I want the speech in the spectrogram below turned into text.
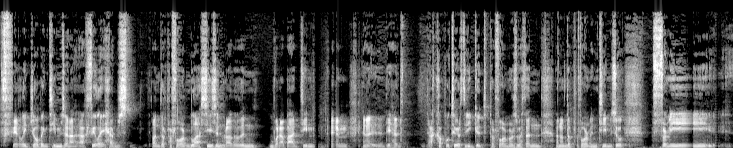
fairly jobbing teams, and I, I feel like Hibs underperformed last season rather than were a bad team. Um, and they had a couple, two or three good performers within an underperforming team. So for me,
